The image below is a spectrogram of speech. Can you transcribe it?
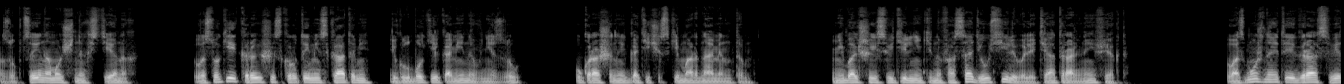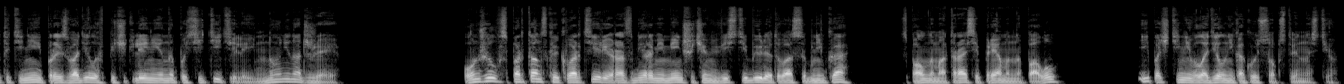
зубцы на мощных стенах, высокие крыши с крутыми скатами и глубокие камины внизу, украшенные готическим орнаментом. Небольшие светильники на фасаде усиливали театральный эффект. Возможно, эта игра света теней производила впечатление на посетителей, но не на Джея. Он жил в спартанской квартире размерами меньше, чем в вестибюль этого особняка, спал на матрасе прямо на полу и почти не владел никакой собственностью.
